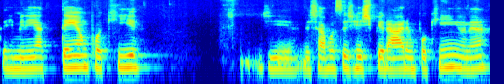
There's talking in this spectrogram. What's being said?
Terminei a tempo aqui de deixar vocês respirarem um pouquinho, né?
